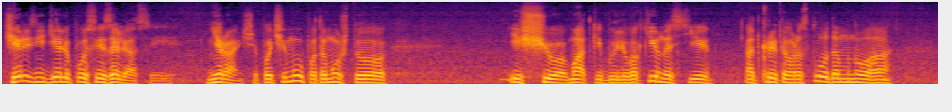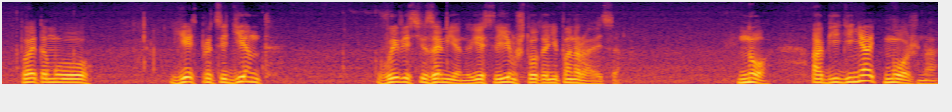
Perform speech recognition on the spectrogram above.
через неделю после изоляции, не раньше. Почему? Потому что еще матки были в активности, открытого расплода много, поэтому есть прецедент вывести замену, если им что-то не понравится. Но объединять можно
